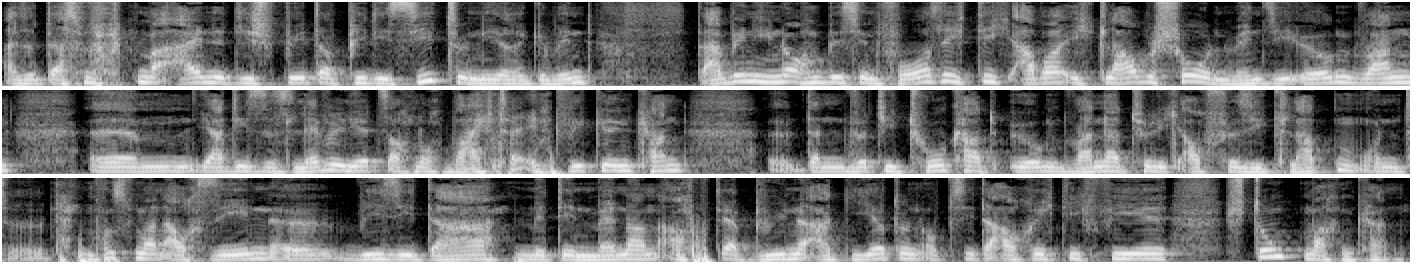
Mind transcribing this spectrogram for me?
also das wird mal eine, die später PDC PDC-Turniere gewinnt. Da bin ich noch ein bisschen vorsichtig, aber ich glaube schon, wenn sie irgendwann ähm, ja dieses Level jetzt auch noch weiterentwickeln kann, äh, dann wird die Tourcard irgendwann natürlich auch für sie klappen und äh, dann muss man auch sehen, äh, wie sie da mit den Männern auf der Bühne agiert und ob sie da auch richtig viel Stunk machen kann.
